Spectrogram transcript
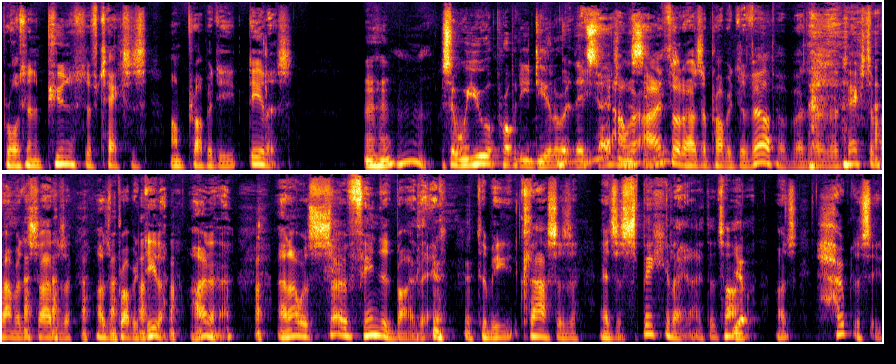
brought in punitive taxes on property dealers. Mm-hmm. Mm. So, were you a property dealer at that stage? Yeah, I, I, thought I was a property developer, but the, the tax department decided I was a property dealer. I don't know, and I was so offended by that to be classed as a, as a speculator at the time. Yep. I was hopelessly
